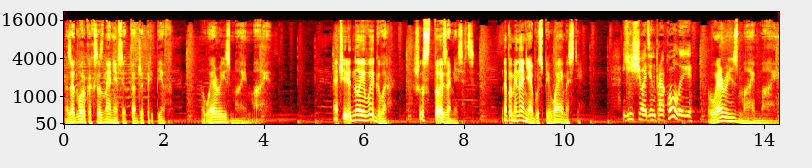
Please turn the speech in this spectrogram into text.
На задворках сознания все тот же припев. «Where is my mind?» Очередной выговор. Шестой за месяц. Напоминание об успеваемости. Еще один прокол и... «Where is my mind?»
